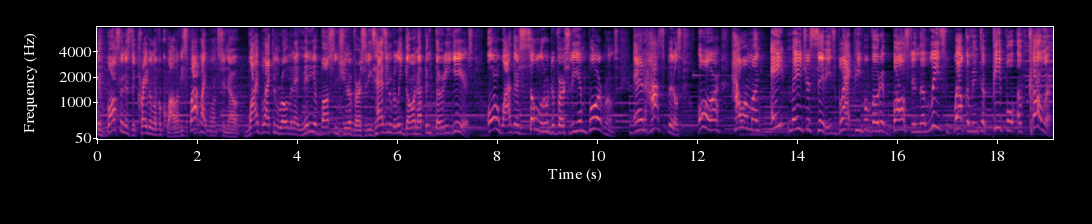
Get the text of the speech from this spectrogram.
If Boston is the cradle of equality, Spotlight wants to know why black enrollment at many of Boston's universities hasn't really gone up in 30 years, or why there's so little diversity in boardrooms and hospitals, or how among eight major cities, black people voted Boston the least welcoming to people of color.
